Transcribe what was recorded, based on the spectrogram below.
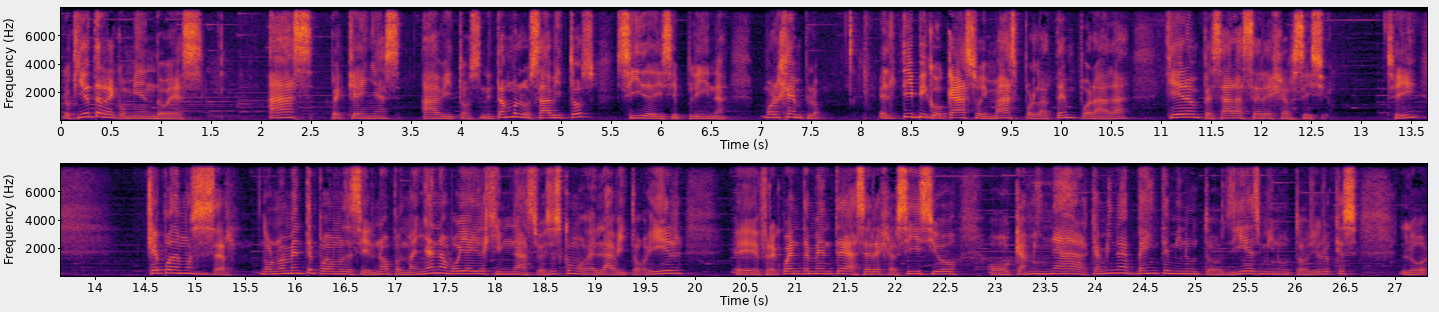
lo que yo te recomiendo es, haz pequeños hábitos. Necesitamos los hábitos, sí, de disciplina. Por ejemplo, el típico caso y más por la temporada, quiero empezar a hacer ejercicio, ¿sí? ¿Qué podemos hacer? Normalmente podemos decir, no, pues mañana voy a ir al gimnasio, ese es como el hábito, ir eh, frecuentemente hacer ejercicio o caminar. Camina 20 minutos, 10 minutos. Yo creo que es lo,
